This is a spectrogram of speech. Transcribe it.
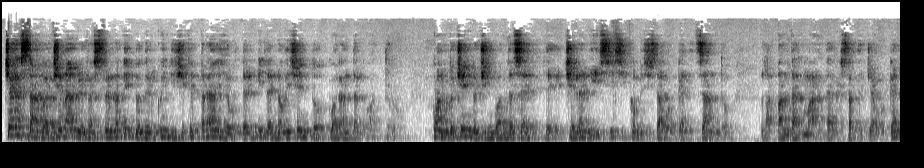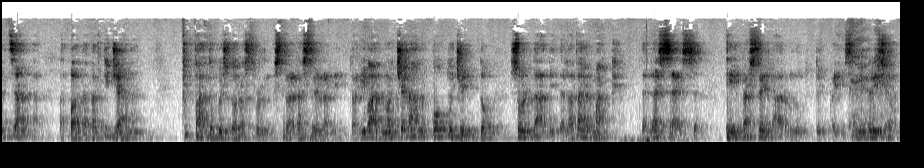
C'era stato a Celano il rastrellamento del 15 febbraio del 1944 quando 157 celanesi, siccome si stava organizzando la banda armata, era stata già organizzata, la banda partigiana, fu fatto questo rastrellamento. Arrivarono a Celano 800 soldati della Wehrmacht, dell'SS e rastrellarono tutto il paese. Ne presero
